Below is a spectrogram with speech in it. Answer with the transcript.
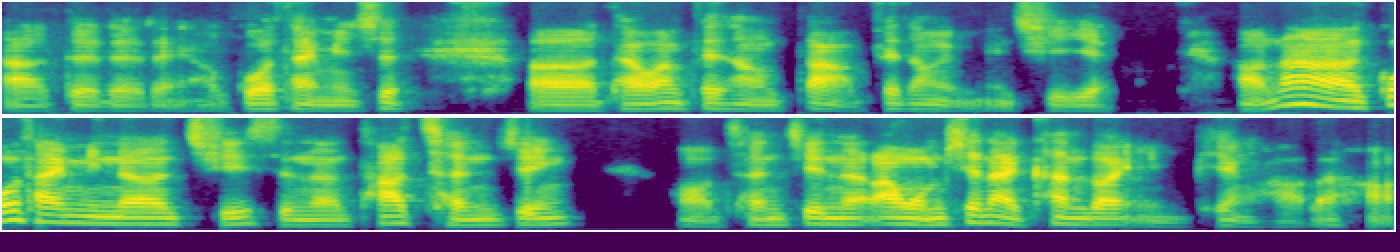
啊，对对对，郭台铭是呃台湾非常大非常有名的企业。好，那郭台铭呢？其实呢，他曾经。哦，曾经呢，那、啊、我们现在看段影片好了哈。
